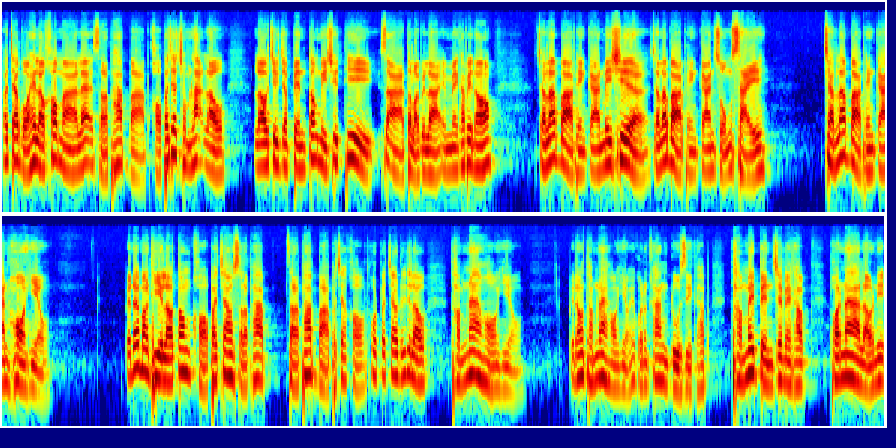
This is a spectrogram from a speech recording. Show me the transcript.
พระเจ้าบอกให้เราเข้ามาและสารภาพบาป ขอพระเจ้าชำระเรา เราจึงจำเป็นต้องมีชีวิตที่สะอาดตลอดเวลาเอ็มไหมครับพี่น้องชำระบาปแห่งการไม่เชื่อชำระบาปแห่งการสงสัย ชำระบบาปแห่งการห่อเหี่ยวเป็นได้บางทีเราต้องขอพระเจ้าสารภาพสารภาพบาปพระเจ้าขอโทษพระเจ้าด้วยที่เราทำหน้าห่อเหี่ยวไปต้องทำหน้าห่อเหี่ยวให้คนข้างดูสิครับทำไม่เป็นใช่ไหมครับ เพราะหน้าเรานี่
